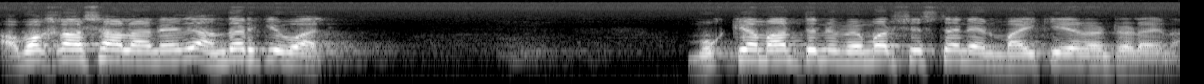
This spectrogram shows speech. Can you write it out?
అవకాశాలు అనేది అందరికీ ఇవ్వాలి. ముఖ్యమంత్రిని విమర్శిస్తే నేను మైక్ ఇయ్యనంటాడు ఆయన.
